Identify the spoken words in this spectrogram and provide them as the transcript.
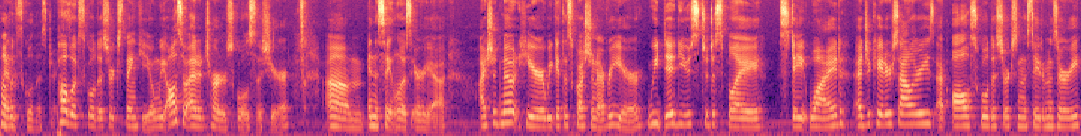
Public school districts. Public school districts, thank you. And we also added charter schools this year um, in the St. Louis area. I should note here, we get this question every year. We did used to display statewide educator salaries at all school districts in the state of Missouri,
